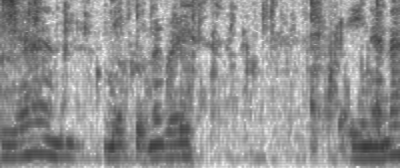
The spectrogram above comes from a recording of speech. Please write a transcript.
Ayan. Luto na guys. Kainan na.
